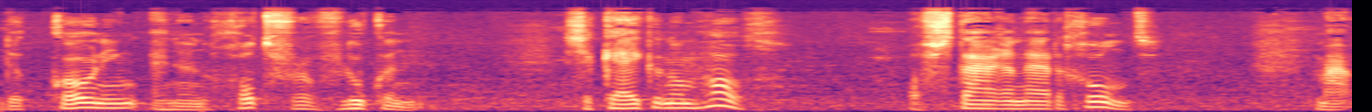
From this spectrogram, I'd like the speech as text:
de koning en hun God vervloeken. Ze kijken omhoog of staren naar de grond. Maar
